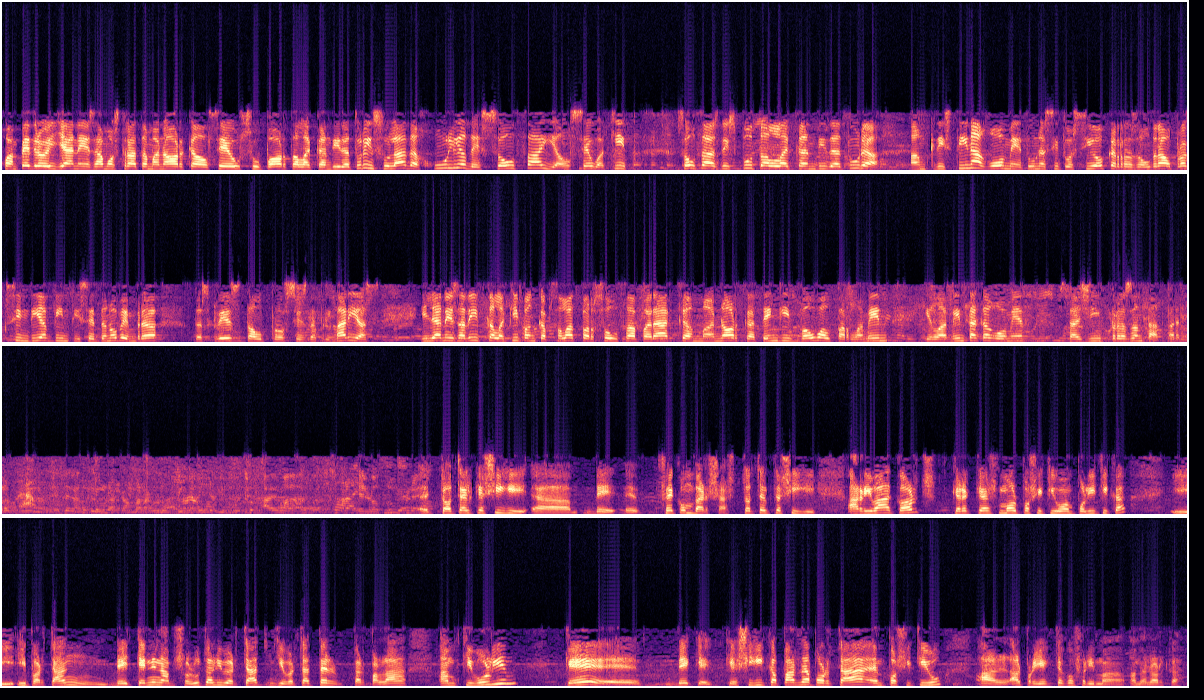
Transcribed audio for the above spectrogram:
Juan Pedro Illanes ha mostrat a Menorca el seu suport a la candidatura insular de Julio de Souza i el seu equip. Souza es disputa la candidatura amb Cristina Gómez, una situació que es resoldrà el pròxim dia 27 de novembre després del procés de primàries. Illanes ha dit que l'equip encapçalat per Souza farà que Menorca tingui veu al Parlament i lamenta que Gómez s'hagi presentat per lliure. Eh, tot el que sigui, eh, bé, eh, fer converses, tot el que sigui arribar a acords, crec que és molt positiu en política i, i per tant, bé, tenen absoluta llibertat, llibertat per, per parlar amb qui vulguin, que, eh, bé, que, que sigui capaç d'aportar en positiu al, al projecte que oferim a, a Menorca.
